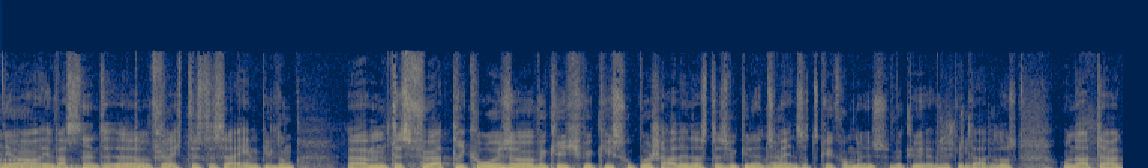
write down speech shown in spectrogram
Mm, ja, ich weiß nicht. Äh, vielleicht ist das eine Einbildung. Ähm, das Third-Trikot ist ja wirklich, wirklich super schade, dass das wirklich nicht zum Einsatz gekommen ist. Wirklich, wirklich stimmt, tadellos. Und auch der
